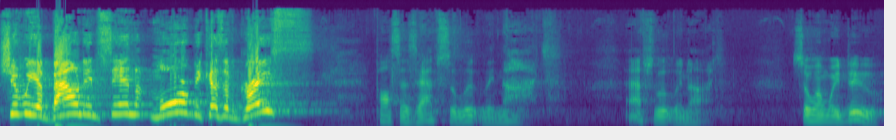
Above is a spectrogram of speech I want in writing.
should we abound in sin more because of grace? Paul says, Absolutely not. Absolutely not. So when we do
